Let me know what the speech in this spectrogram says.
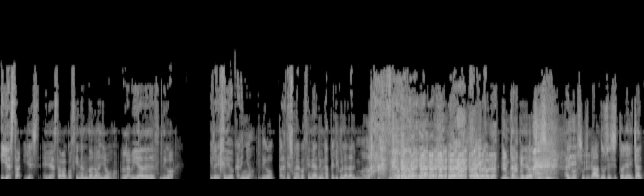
y ya está. Y ella estaba cocinando, ¿no? Y yo la veía, de- digo, y le dije, digo, cariño, digo, pareces una cocinera de una película de Almodóvar. Ahí con las pintas que lleva, sí, sí, ahí con sus Sí. tatus y su historia y tal.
